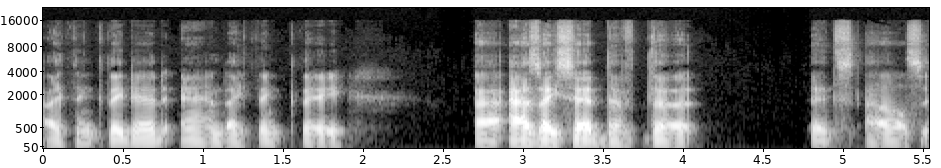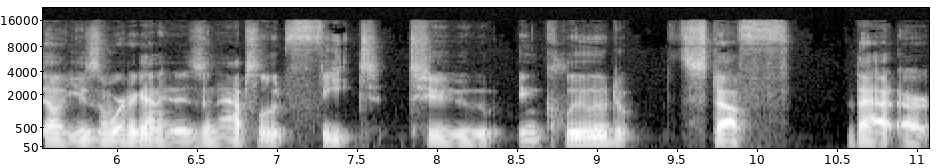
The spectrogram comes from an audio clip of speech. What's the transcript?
I think they did, and I think they, uh, as I said, the the it's I'll, I'll use the word again. It is an absolute feat to include stuff that are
